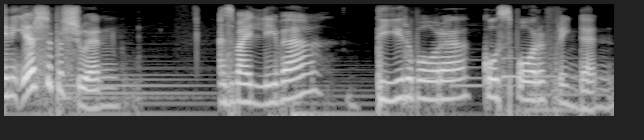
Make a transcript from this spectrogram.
En die eerste persoon is my liewe, dierbare, kosbare vriendin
